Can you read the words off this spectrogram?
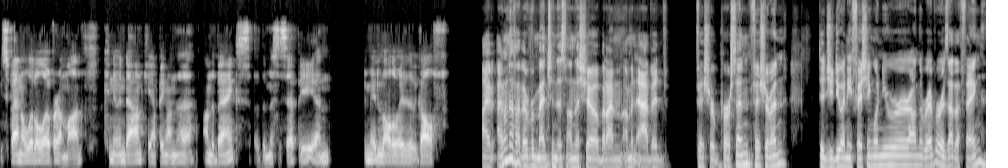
we spent a little over a month canoeing down, camping on the on the banks of the Mississippi, and we made it all the way to the Gulf. I, I don't know if I've ever mentioned this on the show, but I'm I'm an avid fisher person, fisherman. Did you do any fishing when you were on the river? Is that a thing?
